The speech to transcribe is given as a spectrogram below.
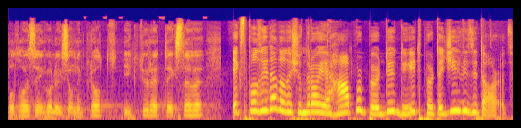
pothuajse një koleksion i plotë i këtyre teksteve. Ekspozita do të qëndrojë e hapur për dy ditë për të gjithë vizitorët.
